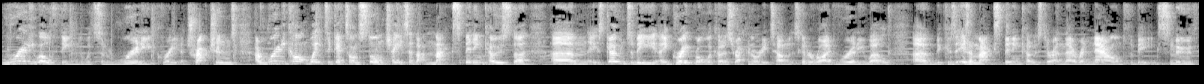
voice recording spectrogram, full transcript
really well themed with some really great attractions. I really can't wait to get on Storm Chaser, that Mack spinning coaster. Um, it's going to be a great roller coaster, I can already tell, and it's going to ride really well um, because it is a Mack spinning coaster and they're renowned for being smooth.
